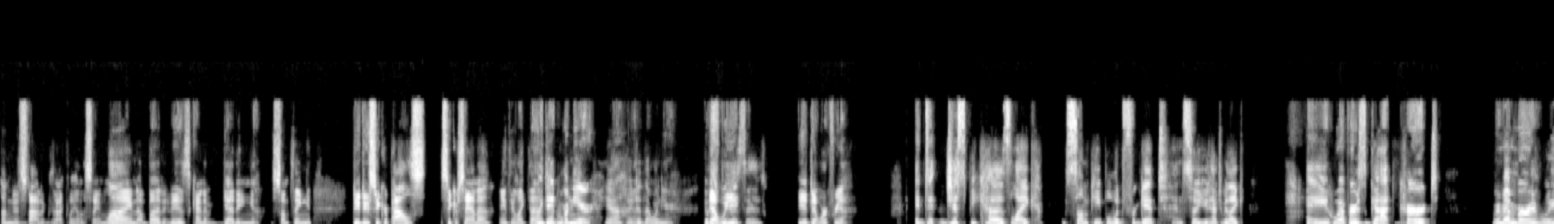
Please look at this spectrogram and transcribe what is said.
i mean it's not exactly on the same line but it is kind of getting something do you do secret pals secret santa anything like that? we did one year. Yeah, I did that one year. It Yeah, we- it was, uh, it didn't work for you it did, just because like some people would forget and so you'd have to be like hey whoever's got curt remember we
